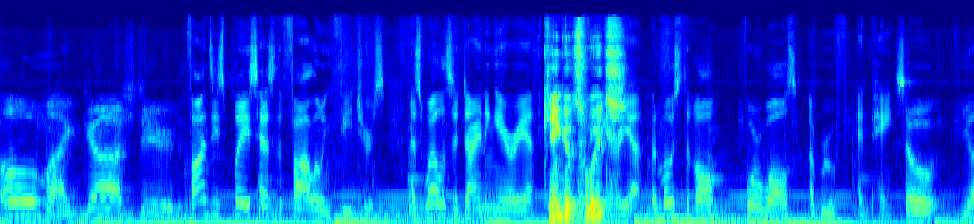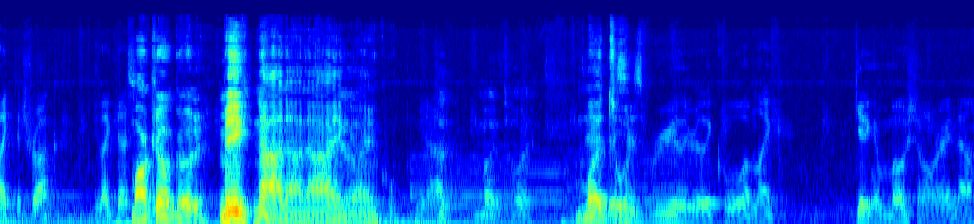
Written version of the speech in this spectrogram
Oh my gosh, dude. Fonzie's place has the following features, as well as a dining area, King of living Twitch. area, but most of all, four walls, a roof, and paint. So, you like the truck? You like that? Markel go to me? Nah, nah, nah. I ain't, I ain't cool. Yeah. Mud toy. Mud toy. This is really, really cool. I'm like getting emotional right now.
